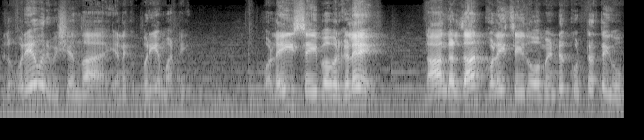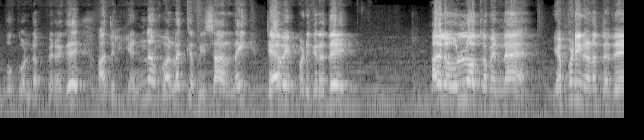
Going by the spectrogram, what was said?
இதுல ஒரே ஒரு விஷயம்தான் எனக்கு புரிய மாட்டேங்குது. கொலை செய்பவர்களே நாங்கள் தான் கொலை செய்தோம் என்று குற்றத்தை ஒப்புக்கொண்ட பிறகு அதில் என்ன வழக்கு விசாரணை தேவைப்படுகிறது? அதுல உள்நோக்கம் என்ன? எப்படி நடந்தது?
